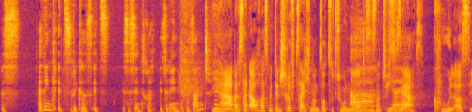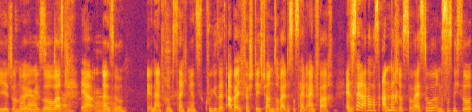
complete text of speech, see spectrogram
Es, I think it's because it's ist es inter ist interessant? Ja, aber das hat auch was mit den Schriftzeichen und so zu tun. Ne? Ah, das ist natürlich ja, sehr ja. Cool aussieht und cool irgendwie aussieht, sowas. Ja, ja also in Anführungszeichen jetzt cool gesetzt, aber ich verstehe schon so, weil das ist halt einfach, es ist halt einfach was anderes, so weißt du, und es ist nicht so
